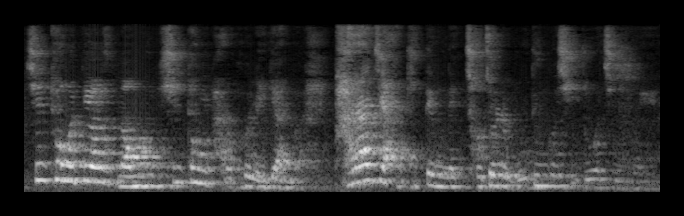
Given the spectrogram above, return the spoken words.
신통을 뛰어넘은 신통이 바로 그걸 얘기하는 거예요. 바라지 않기 때문에 저절로 모든 것이 이루어지는 거예요.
